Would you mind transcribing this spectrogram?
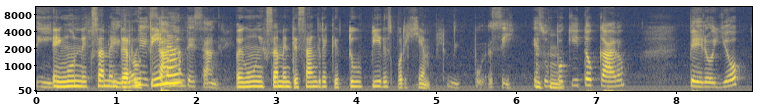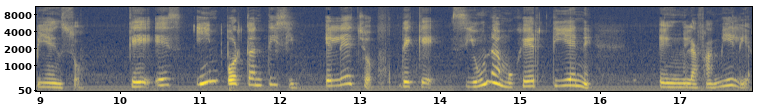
en un examen de rutina examen de sangre. en un examen de sangre que tú pides por ejemplo sí es un poquito caro pero yo pienso que es importantísimo el hecho de que si una mujer tiene en la familia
